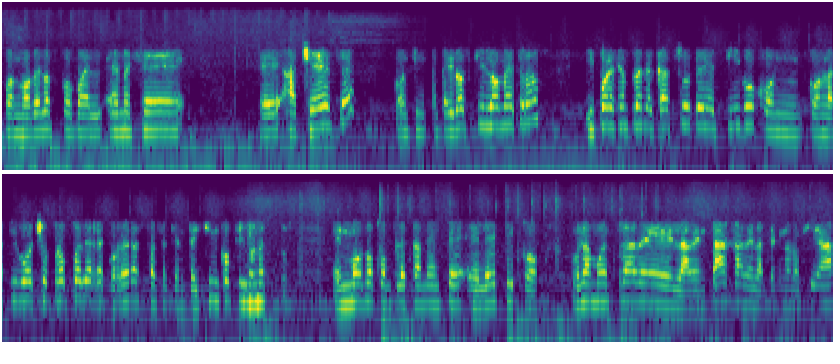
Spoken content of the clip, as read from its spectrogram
con modelos como el MG HS con 52 kilómetros Y por ejemplo, en el caso de Tigo, con, con la Tigo 8 Pro puede recorrer hasta 75 kilómetros en modo completamente eléctrico. Una muestra de la ventaja de la tecnología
